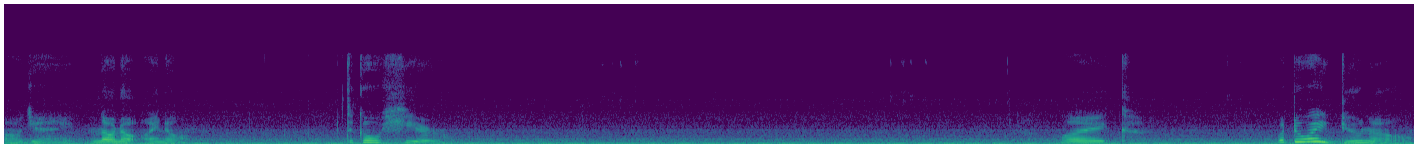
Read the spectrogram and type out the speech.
Okay. No, no, I know. To go here. Like, what do I do now?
